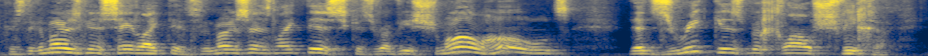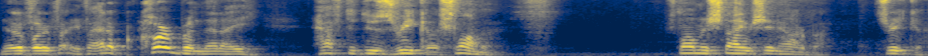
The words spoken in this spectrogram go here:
Because the Gemara is going to say like this. The Gemara says like this because Rav Yishmael holds that Zrik is bechlal shvicha. In other words, if I, if I had a korban that I have to do zrika, shlama, shlama shnayim shin harba, zrika.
